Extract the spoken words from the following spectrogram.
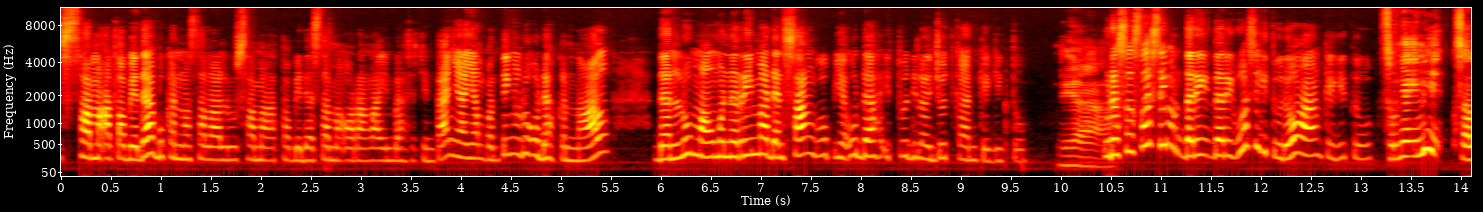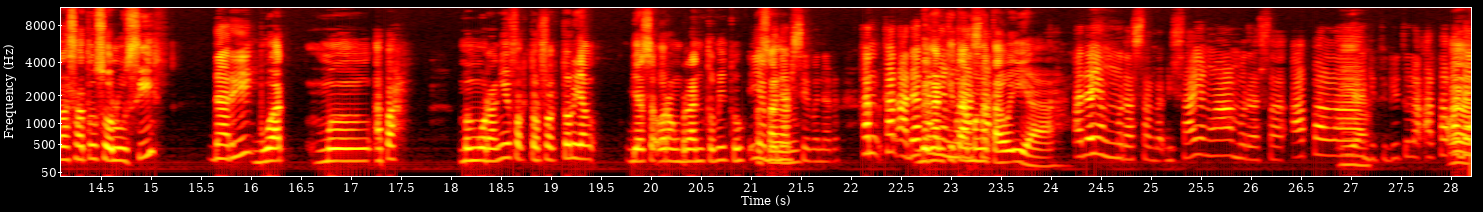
sama atau beda bukan masa lalu sama atau beda sama orang lain bahasa cintanya. Yang penting lu udah kenal dan lu mau menerima dan sanggup ya udah itu dilanjutkan kayak gitu. Iya. udah selesai sih dari dari gue sih itu doang kayak gitu. Sebenarnya ini salah satu solusi dari? buat meng, apa mengurangi faktor-faktor yang biasa orang berantem itu iya benar sih benar kan kan ada dengan kan yang kita merasa mengetahui ya ada yang merasa nggak disayang lah merasa apalah Iya. gitu gitulah atau ada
